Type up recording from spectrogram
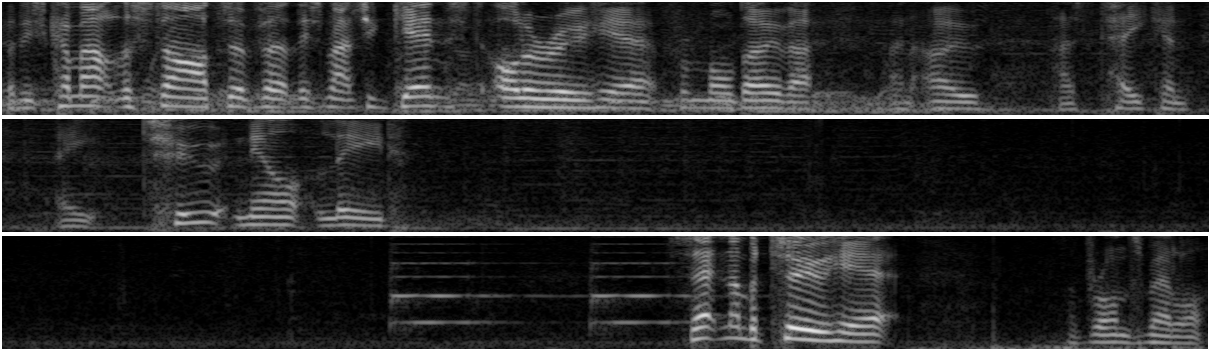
But he's come out at the start of uh, this match against Olaru here from Moldova, and O has taken a 2-0 lead. Set number two here, a bronze medal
